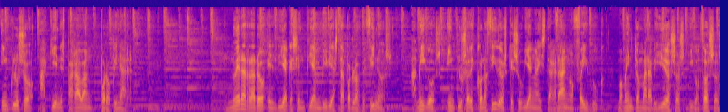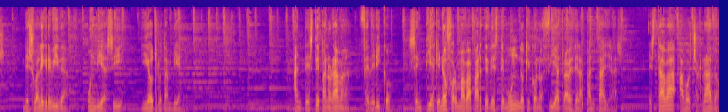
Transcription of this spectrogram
incluso a quienes pagaban por opinar. No era raro el día que sentía envidia hasta por los vecinos, amigos incluso desconocidos que subían a Instagram o Facebook momentos maravillosos y gozosos de su alegre vida, un día sí y otro también. Ante este panorama, Federico Sentía que no formaba parte de este mundo que conocía a través de las pantallas. Estaba abochornado,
